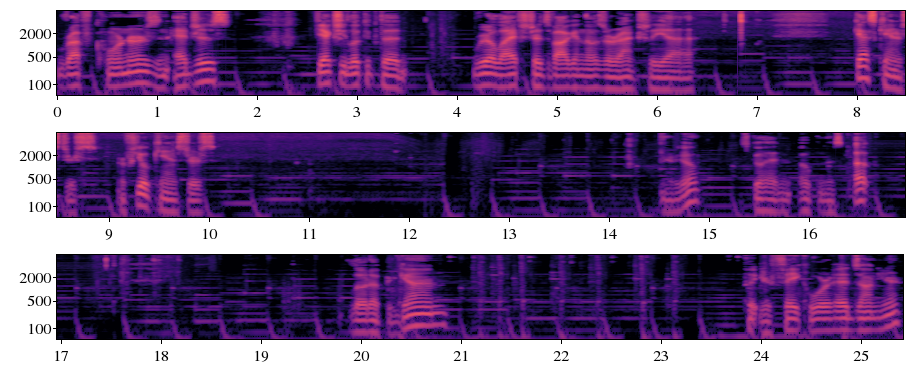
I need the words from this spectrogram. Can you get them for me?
rough corners and edges. If you actually look at the real life Stridsvagn, those are actually uh, gas canisters or fuel canisters. There we go. Let's go ahead and open this up. Load up your gun. Put your fake warheads on here.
